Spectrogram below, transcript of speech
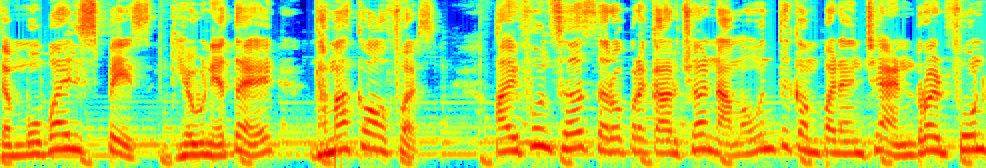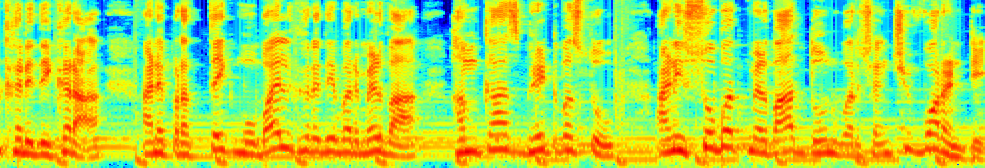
द मोबाईल स्पेस घेऊन येत आहे धमाका ऑफर्स. आयफोनसह सर्व प्रकारच्या नामवंत कंपन्यांचे अँड्रॉइड फोन खरेदी करा आणि प्रत्येक मोबाईल खरेदीवर मिळवा हमखास भेटवस्तू आणि सोबत मिळवा दोन वर्षांची वॉरंटी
